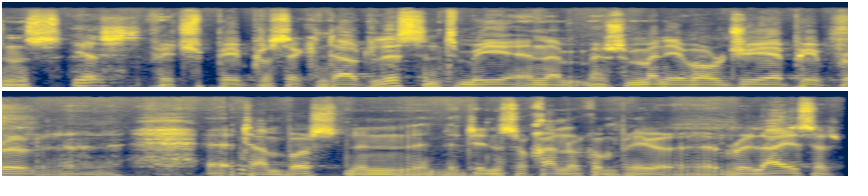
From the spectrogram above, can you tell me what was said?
competitions. Yes. Which people are sickened out to listen to me, and um, so many of our GAA people, uh, uh, Tom Buston and the Dennis O'Connor Company, uh, realise it.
